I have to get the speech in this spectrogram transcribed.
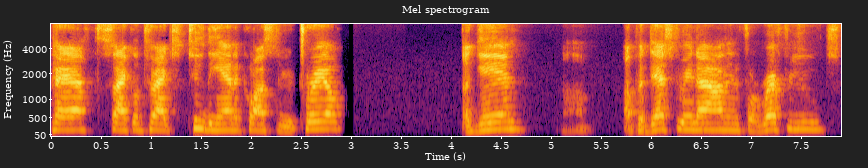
path cycle tracks to the Anacostia Trail. Again, um, a pedestrian island for refuge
